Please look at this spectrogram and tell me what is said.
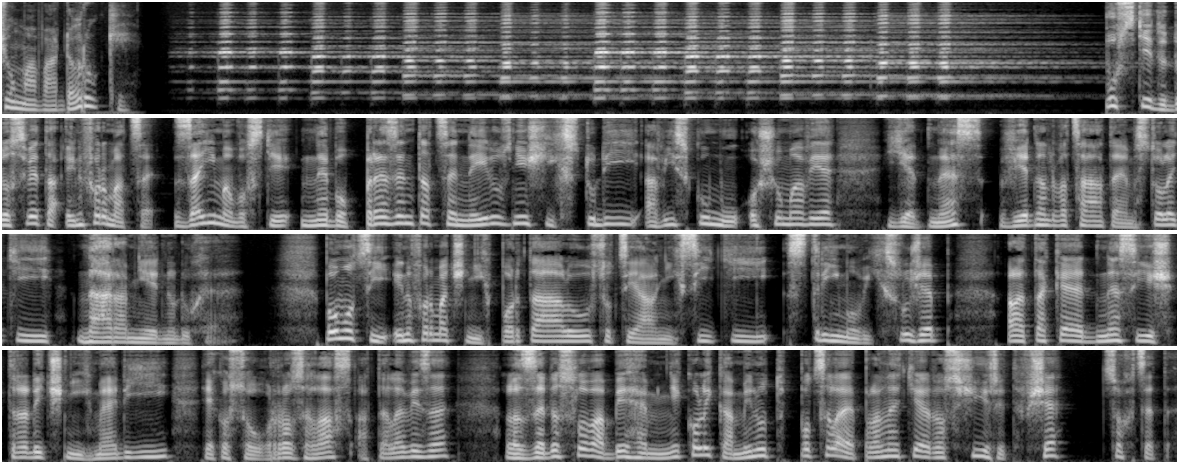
Šumava do ruky. Pustit do světa informace, zajímavosti nebo prezentace nejrůznějších studií a výzkumů o Šumavě je dnes v 21. století náramně jednoduché. Pomocí informačních portálů, sociálních sítí, streamových služeb, ale také dnes již tradičních médií, jako jsou rozhlas a televize, lze doslova během několika minut po celé planetě rozšířit vše, co chcete.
